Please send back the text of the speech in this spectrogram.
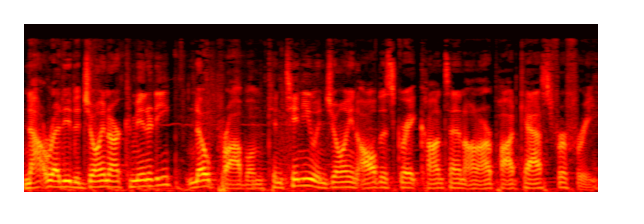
Not ready to join our community? No problem. Continue enjoying all this great content on our podcast for free.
